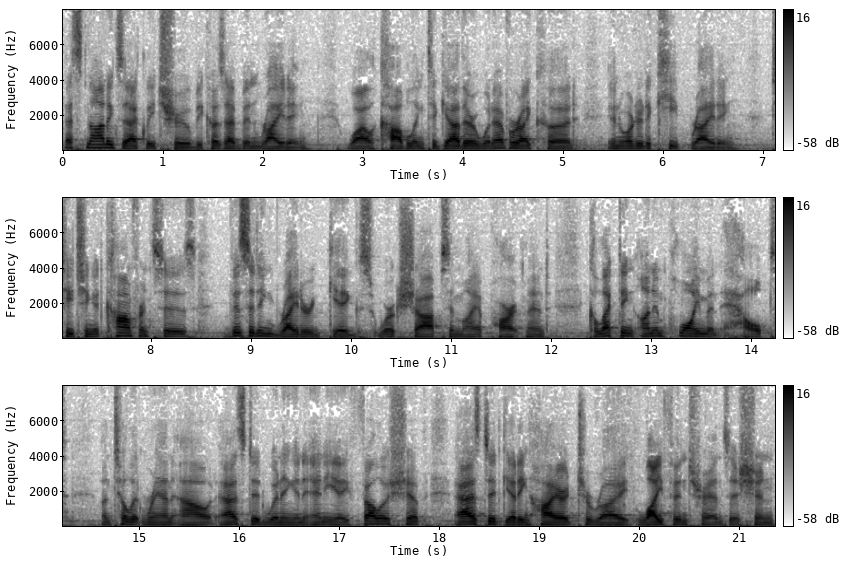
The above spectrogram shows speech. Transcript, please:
That's not exactly true because I've been writing while cobbling together whatever I could in order to keep writing, teaching at conferences, visiting writer gigs, workshops in my apartment, collecting unemployment helped until it ran out, as did winning an NEA fellowship, as did getting hired to write Life in Transition,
